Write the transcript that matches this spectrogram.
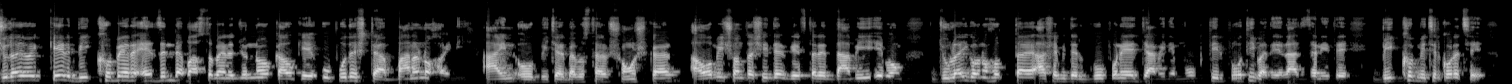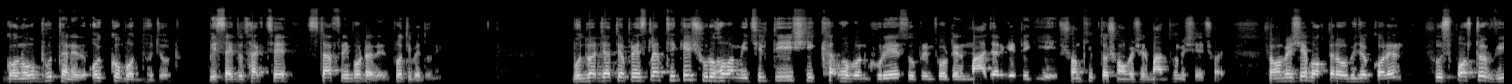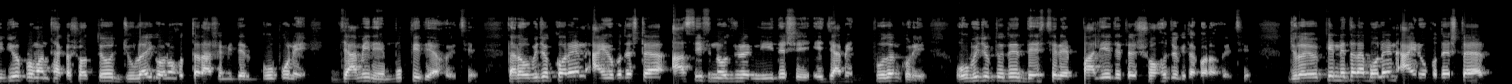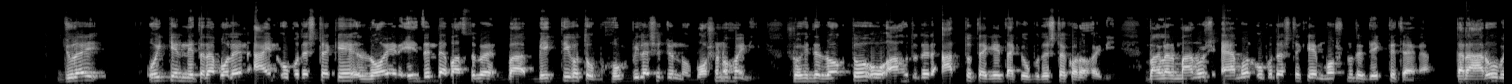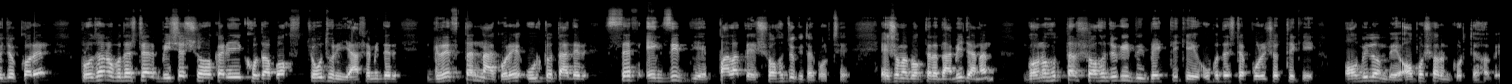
জুলাই ঐক্যের বিক্ষোভের এজেন্ডা বাস্তবায়নের জন্য কাউকে উপদেষ্টা বানানো হয়নি। আইন ও বিচার ব্যবস্থার সংস্কার, আওয়ামী সন্ত্রাসীদের গ্রেফতারের দাবি এবং জুলাই গণহত্যায় আসামিদের গোপনে জামিনে মুক্তির প্রতিবাদে রাজধানীতে বিক্ষোভ মিছিল করেছে গণ অভ্যুত্থানের ঐক্যবদ্ধ জোট। বিস্তারিত থাকছে স্টাফ রিপোর্টারের প্রতিবেদনে। বুধবার জাতীয় প্রেস ক্লাব থেকে শুরু হওয়া মিছিলটি শিক্ষা ভবন ঘুরে সুপ্রিম কোর্টের মাজার গেটে গিয়ে সংক্ষিপ্ত সমাবেশের মাধ্যমে শেষ হয়। সমাবেশে বক্তারা অভিযোগ করেন, সুস্পষ্ট ভিডিও প্রমাণ থাকা সত্ত্বেও জুলাই গণহত্যার আসামিদের গোপনে জামিনে মুক্তি দেওয়া হয়েছে। তারা অভিযোগ করেন, আইন উপদেষ্টা আসিফ নজরুলের নির্দেশে এই জামিন প্রদান করে অভিযুক্তদের দেশ ছেড়ে পালিয়ে যেতে সহযোগিতা করা হয়েছে। জুলাই ঐক্যের নেতারা বলেন, আইন উপদেষ্টার জুলাই ঐক্যের নেতারা বলেন, আইন উপদেষ্টাকে রয়ের এজেন্ডা বাস্তবায়ন বা ব্যক্তিগত ভোগ বিলাসের জন্য বসানো হয়নি। শহীদের রক্ত ও আহতদের আত্মত্যাগে তাকে উপদেষ্টা করা হয়নি। বাংলার মানুষ এমন উপদেষ্টাকে মসনদে দেখতে চায় না। তারা আরও অভিযোগ করেন, প্রধান উপদেষ্টার বিশেষ সহকারী খোদাবক্স চৌধুরী আসামিদের গ্রেফতার না করে উল্টো তাদের সেফ এক্সিট দিয়ে পালাতে সহযোগিতা করছে। এ সময় বক্তারা দাবি জানান, গণহত্যার সহযোগী দুই ব্যক্তিকে উপদেষ্টা পরিষদ থেকে অবিলম্বে অপসারণ করতে হবে।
